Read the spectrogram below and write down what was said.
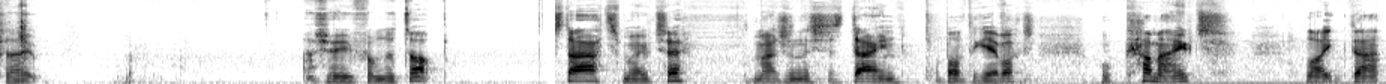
So I'll show you from the top start motor, imagine this is down above the gearbox, will come out like that.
